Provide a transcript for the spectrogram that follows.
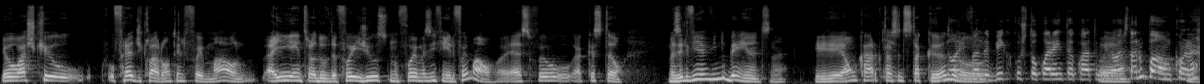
Eu acho que o, o Fred, claro, ontem ele foi mal. Aí entra a dúvida, foi justo, não foi? Mas enfim, ele foi mal. Essa foi a questão. Mas ele vinha vindo bem antes, né? Ele é um cara que está se destacando. Donny no... Van de Beek custou 44 é. milhões, está no banco, né?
